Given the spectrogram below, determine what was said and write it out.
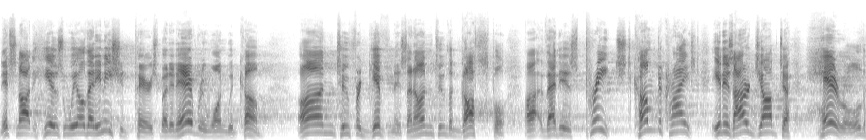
It's not His will that any should perish, but that everyone would come unto forgiveness and unto the gospel uh, that is preached. Come to Christ. It is our job to herald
